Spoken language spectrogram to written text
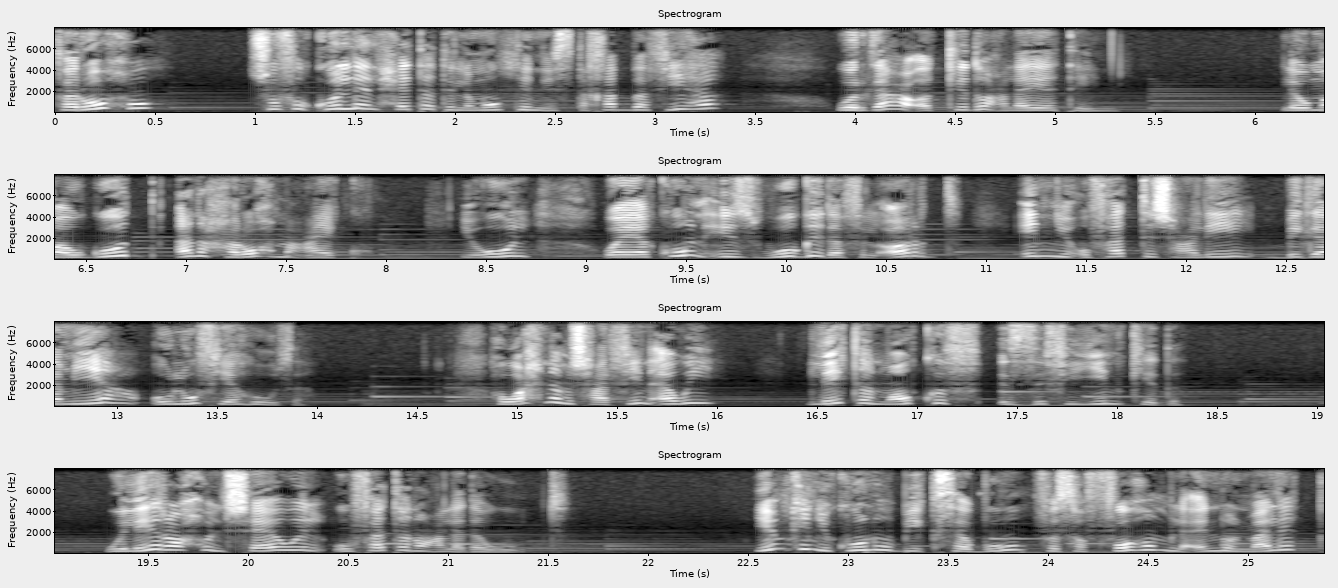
فروحوا شوفوا كل الحتت اللي ممكن يستخبى فيها وارجعوا أكدوا عليا تاني. لو موجود أنا هروح معاكم. يقول ويكون إذ وجد في الأرض إني أفتش عليه بجميع ألوف يهوذا. هو إحنا مش عارفين قوي ليه كان موقف الزفيين كده؟ وليه راحوا لشاول وفتنوا على داوود؟ يمكن يكونوا بيكسبوه في صفهم لأنه الملك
